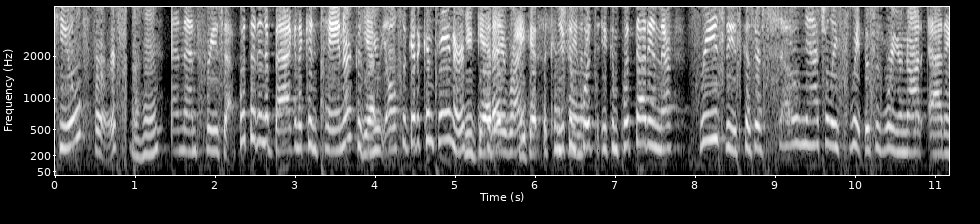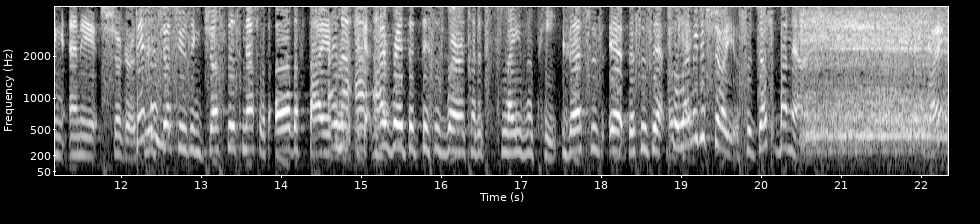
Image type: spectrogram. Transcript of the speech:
peel 1st mm-hmm. and then freeze that. Put that in a bag in a container because. Yep. you also get a container. You get today, it. right? You get the container. You can put you can put that in there. Freeze these because they're so naturally sweet. This is where you're not adding any sugars. This you're is- just using just this natural with all the fiber And that you get. in I, I read that this is where it's at its flavor peak. This is it. This is it. So let me just show you. So just bananas, right?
